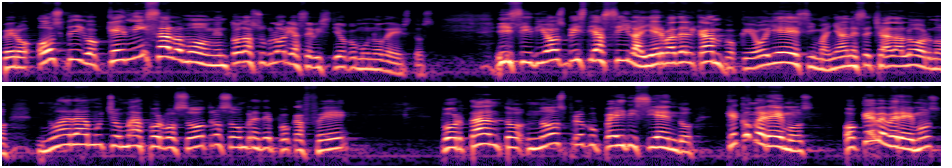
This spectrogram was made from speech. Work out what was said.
Pero os digo que ni Salomón en toda su gloria se vistió como uno de estos. Y si Dios viste así la hierba del campo, que hoy es y mañana es echada al horno, ¿no hará mucho más por vosotros, hombres de poca fe? Por tanto, no os preocupéis diciendo, ¿qué comeremos? ¿O qué beberemos?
